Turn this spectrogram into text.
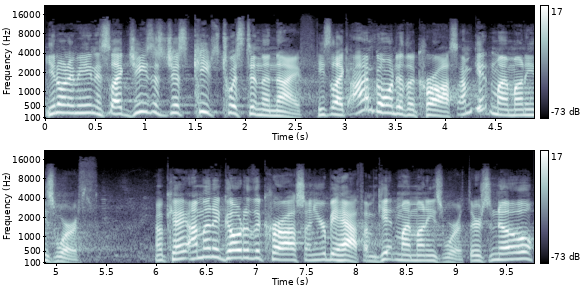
You know what I mean? It's like Jesus just keeps twisting the knife. He's like, I'm going to the cross. I'm getting my money's worth. Okay? I'm going to go to the cross on your behalf. I'm getting my money's worth. There's no,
